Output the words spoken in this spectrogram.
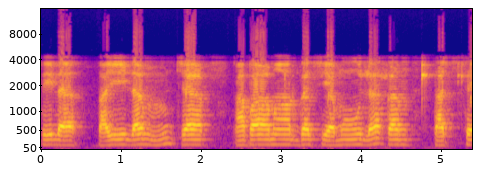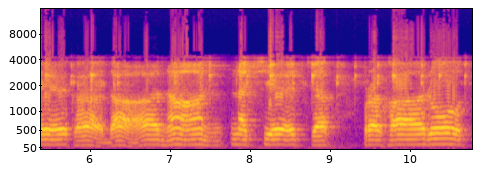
तिलतैलं च अपामार्गस्य मूलकं तच्छेकदानान्नश्येच्च प्रहारोद्भववेदना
